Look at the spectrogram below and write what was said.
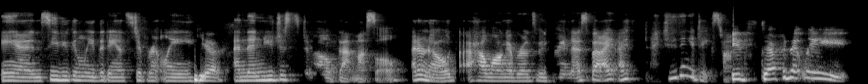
and see if you can lead the dance differently yes. and then you just develop that muscle. I don't know how long everyone's been doing this but i, I, I do think it takes time. It's definitely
